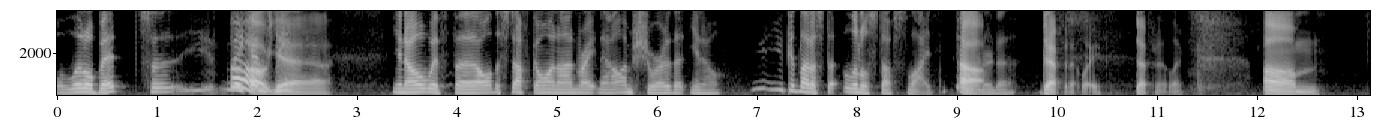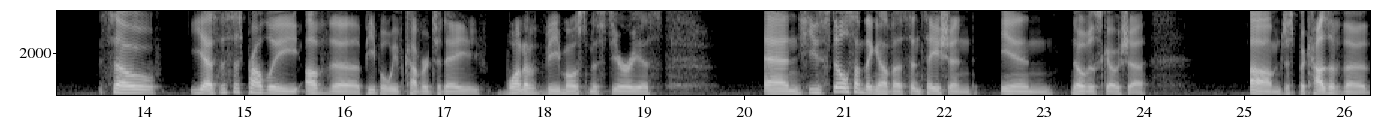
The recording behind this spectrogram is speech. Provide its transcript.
a little bit. So make oh ends meet. yeah. You know, with uh, all the stuff going on right now, I'm sure that you know you, could let a, a little stuff slide in Ah. order to. Definitely. Definitely. Um so yes, this is probably of the people we've covered today one of the most mysterious and he's still something of a sensation in Nova Scotia. Um, just because of the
